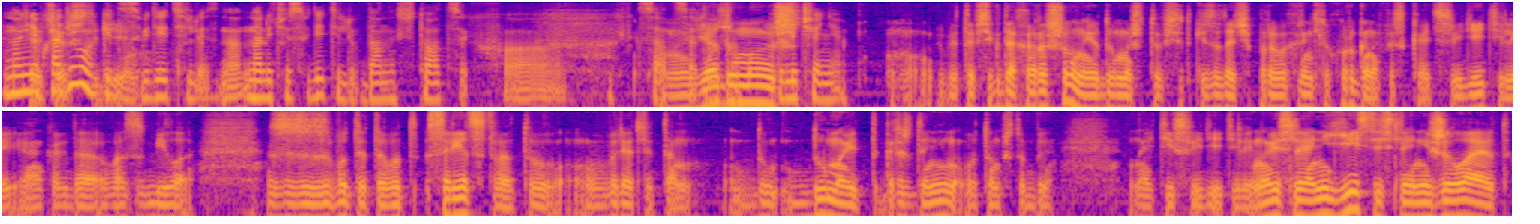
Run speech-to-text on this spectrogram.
Но необходимо какие-то свидетели, наличие свидетелей в данных ситуациях, их фиксация, ну, я думаю, привлечение? Это всегда хорошо, но я думаю, что все-таки задача правоохранительных органов искать свидетелей, а когда вас сбило вот это вот средство, то вряд ли там думает гражданин о том, чтобы найти свидетелей. Но если они есть, если они желают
